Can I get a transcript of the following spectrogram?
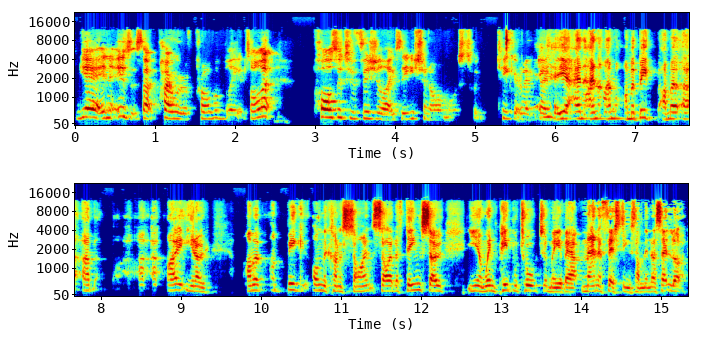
yeah, and it is. It's that power of probably. It's all that positive visualization almost. Take it right down. Yeah, yeah. and and I'm I'm a big I'm a, a, a I, I you know. I'm a, I'm big on the kind of science side of things. So, you know, when people talk to me about manifesting something, I say, look,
